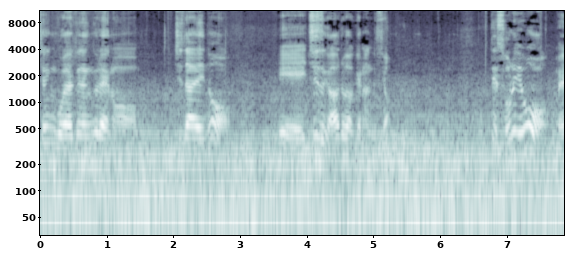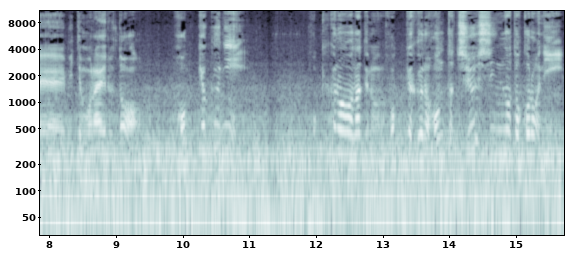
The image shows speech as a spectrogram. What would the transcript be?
1500年ぐらいの時代の、えー、地図があるわけなんですよ。で、それを、えー、見てもらえると、北極に、北極の、なんていうの、北極のほんと中心のところに、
